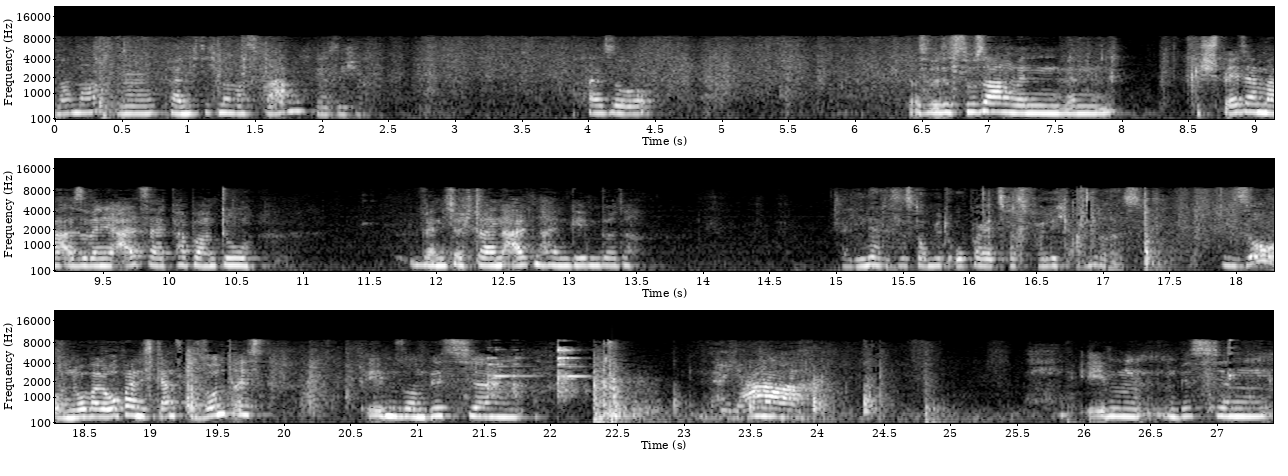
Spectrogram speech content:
Mama, kann ich dich mal was fragen? Ja, sicher. Also, was würdest du sagen, wenn, wenn ich später mal, also wenn ihr alt seid, Papa und du, wenn ich euch da ein Altenheim geben würde? Alina, das ist doch mit Opa jetzt was völlig anderes. Wieso? Nur weil Opa nicht ganz gesund ist, eben so ein bisschen, naja, eben ein bisschen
